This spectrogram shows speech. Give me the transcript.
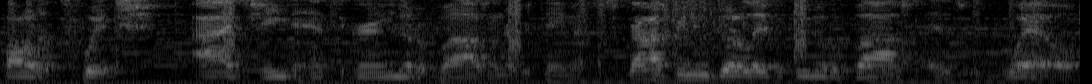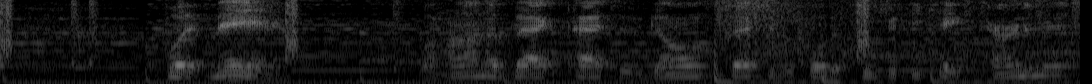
follow the Twitch, IG, the Instagram. You know the vibes and everything. And subscribe if you're new journalist if you know the vibes as well. But man, behind the back patch is gone, especially before the 250k tournament.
